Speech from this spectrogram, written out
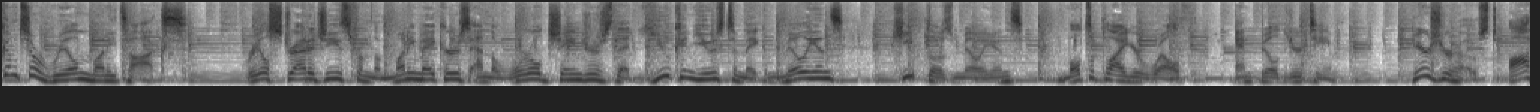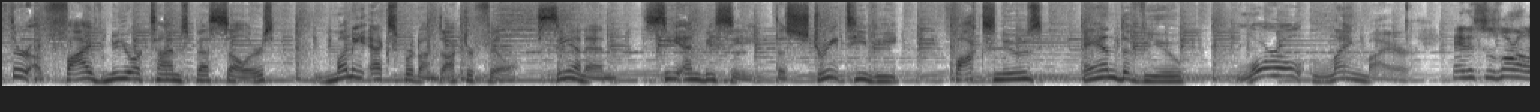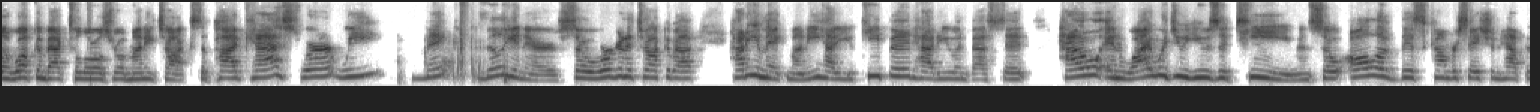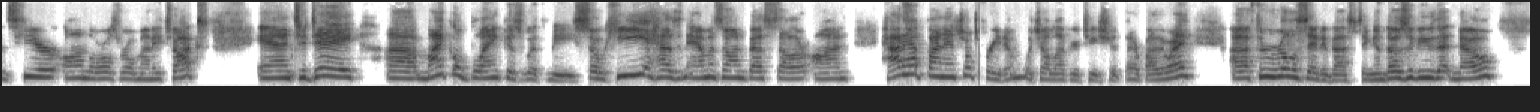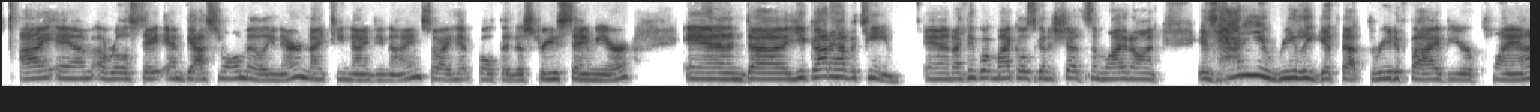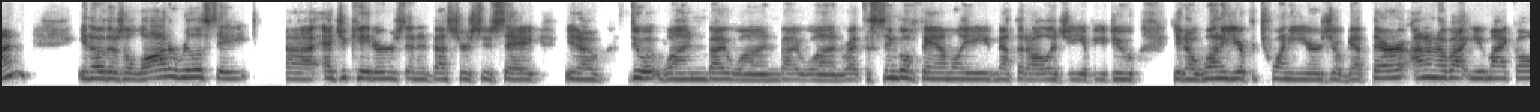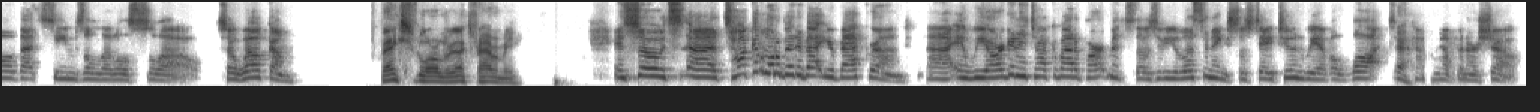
Welcome to Real Money Talks. Real strategies from the moneymakers and the world changers that you can use to make millions, keep those millions, multiply your wealth, and build your team. Here's your host, author of five New York Times bestsellers, money expert on Dr. Phil, CNN, CNBC, The Street TV, Fox News, and The View, Loral Langemeier. Hey, this is Loral, and welcome back to Loral's Real Money Talks, the podcast where we make millionaires. So, we're going to talk about how do you make money? How do you keep it? How do you invest it? How and why would you use a team? And so, all of this conversation happens here on Loral's Real Money Talks. And today, uh, Michael Blank is with me. So, he has an Amazon bestseller on how to have financial freedom, which I love your t shirt there, by the way, uh, through real estate investing. And those of you that know, I am a real estate and gas and oil millionaire, in 1999. So I hit both industries same year. And uh, you got to have a team. And I think what Michael's going to shed some light on is how do you really get that three to five year plan? You know, there's a lot of real estate uh, educators and investors who say, you know, do it one by one by one, right? The single family methodology. If you do, you know, one a year for 20 years, you'll get there. I don't know about you, Michael. That seems a little slow. So welcome. Thanks, Laura. Thanks for having me. And so it's uh, talk a little bit about your background. Uh, and we are going to talk about apartments, those of you listening. So stay tuned. We have a lot yeah. coming up in our show.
